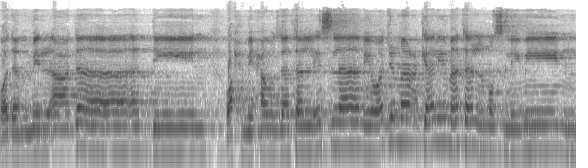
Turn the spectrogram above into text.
ودمر أعداء الدين واحم حوزة الإسلام واجمع كلمة المسلمين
